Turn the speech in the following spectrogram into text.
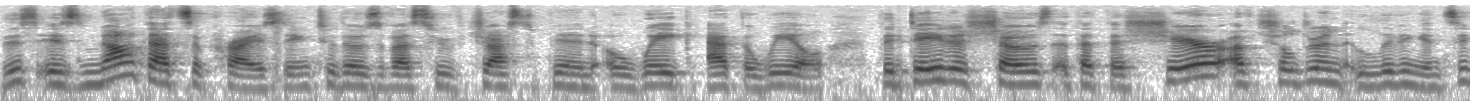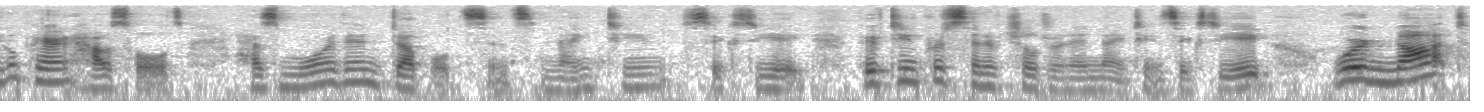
This is not that surprising to those of us who've just been awake at the wheel. The data shows that the share of children living in single parent households has more than doubled since 1968. 15% of children in 1968 were not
